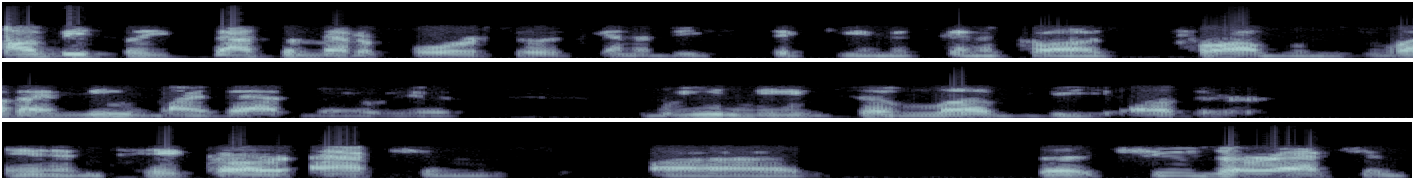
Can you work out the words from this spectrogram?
obviously that's a metaphor, so it's going to be sticky and it's going to cause problems. What I mean by that though is we need to love the other and take our actions, uh, choose our actions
